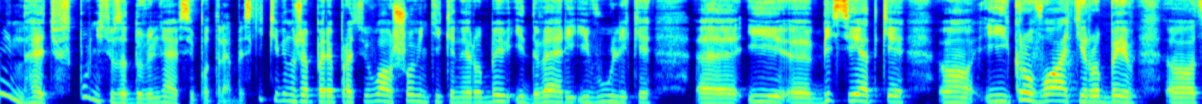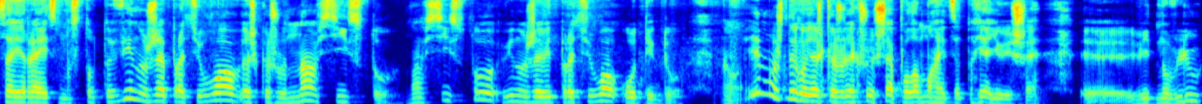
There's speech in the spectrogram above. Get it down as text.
Він геть повністю задовільняє всі потреби. Скільки він вже перепрацював, що він тільки не робив, і двері, і вуліки, е, і е, бісідки, і кроваті робив цей рейсмус. Тобто він вже працював, я ж кажу, на всі 100. На всі 100 він вже відпрацював от і до. І можливо, я ж кажу, якщо ще поламається, то я його ще е, відновлю.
